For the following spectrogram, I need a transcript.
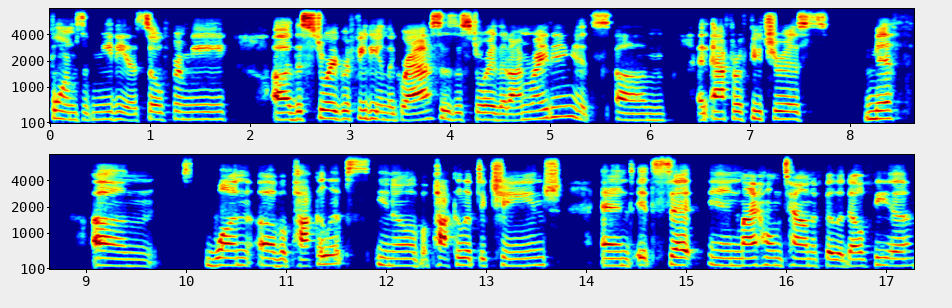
forms of media. So for me, uh, the story Graffiti in the Grass is a story that I'm writing. It's um, an Afrofuturist myth, um, one of apocalypse, you know, of apocalyptic change. And it's set in my hometown of Philadelphia.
